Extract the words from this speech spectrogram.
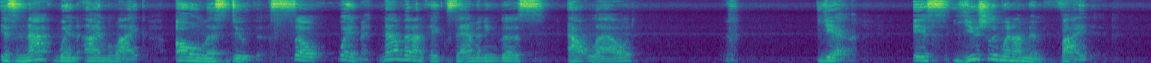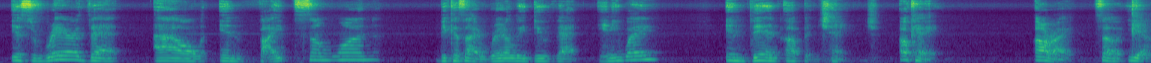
It's not when I'm like, oh, let's do this. So wait a minute. Now that I'm examining this out loud, yeah, it's usually when I'm invited. It's rare that I'll invite someone because I rarely do that anyway and then up and change. Okay. All right. So, yeah.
